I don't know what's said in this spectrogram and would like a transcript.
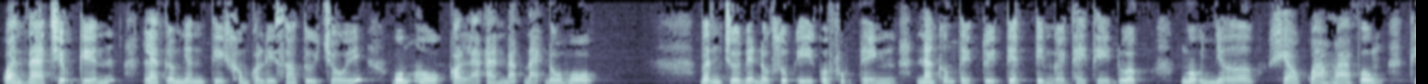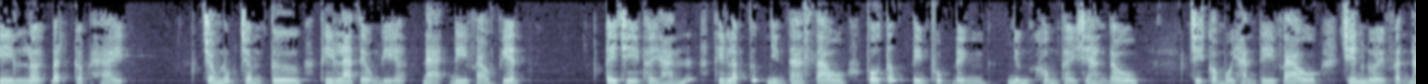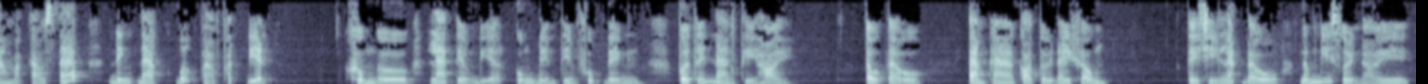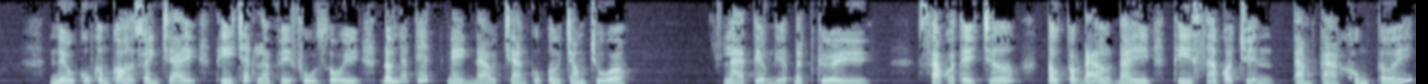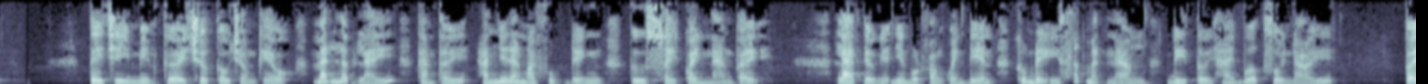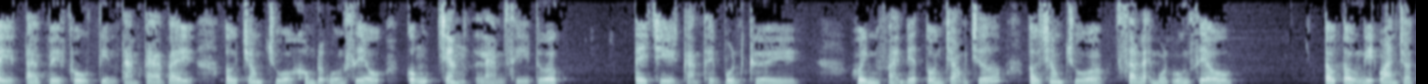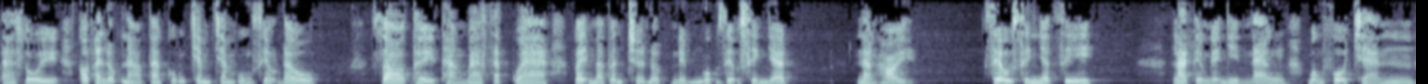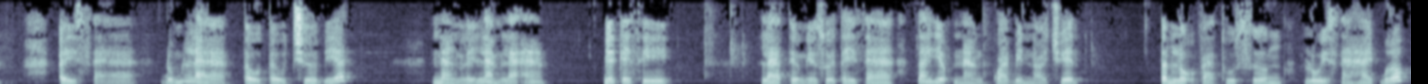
Quan gia triệu kiến, là thương nhân thì không có lý do từ chối, huống hồ còn là an bác đại đô hộ. Vẫn chưa biết được dụng ý của Phục Đình, nàng không thể tùy tiện tìm người thay thế được, ngộ nhỡ, khéo quá hóa vụng thì lợi bất cập hại. Trong lúc trầm tư thì La Tiểu Nghĩa đã đi vào viện. Tề chỉ thấy hắn thì lập tức nhìn ra sau, vô thức tìm Phục Đình nhưng không thấy chàng đâu. Chỉ có mỗi hắn đi vào, trên người vẫn đang mặc áo giáp, đinh đạc bước vào Phật điện. Không ngờ La Tiểu Nghĩa cũng đến tìm Phục Đình, vừa thấy nàng thì hỏi. Tẩu tẩu, Tam ca có tới đây không? Tề chỉ lắc đầu, ngâm nghĩ rồi nói... Nếu cũng không có ở doanh trại thì chắc là về phủ rồi, đâu nhất thiết ngày nào chàng cũng ở trong chùa. La Tiểu Nghĩa bật cười. Sao có thể chứ, Tẩu tẩu đã ở đây thì sao có chuyện tam ca không tới. Tê chỉ mỉm cười trước câu chồng kẹo, mắt lấp láy, cảm thấy hắn như đang nói phục đình, cứ xoay quanh nàng vậy. La Tiểu Nghĩa nhìn một vòng quanh điện, không để ý sắc mặt nàng, đi tới hai bước rồi nói. Vậy ta về phủ tìm tam ca vậy, ở trong chùa không được uống rượu, cũng chẳng làm gì được. Tê chỉ cảm thấy buồn cười. Huynh phải biết tôn trọng chứ, ở trong chùa sao lại muốn uống rượu? Tẩu tẩu nghị oan cho ta rồi, có phải lúc nào ta cũng chăm chăm uống rượu đâu. Do thấy tháng 3 sắp qua, vậy mà vẫn chưa được nếm ngụm rượu sinh nhật. Nàng hỏi, rượu sinh nhật gì? La Tiểu Nghĩa nhìn nàng, bỗng vỗ chán. Ây xa, đúng là tẩu tẩu chưa biết. Nàng lấy làm lạ. À? Biết cái gì? La Tiểu Nghĩa duỗi tay ra, ra hiệu nàng qua bên nói chuyện. Tân Lộ và Thu Sương lùi ra hai bước.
